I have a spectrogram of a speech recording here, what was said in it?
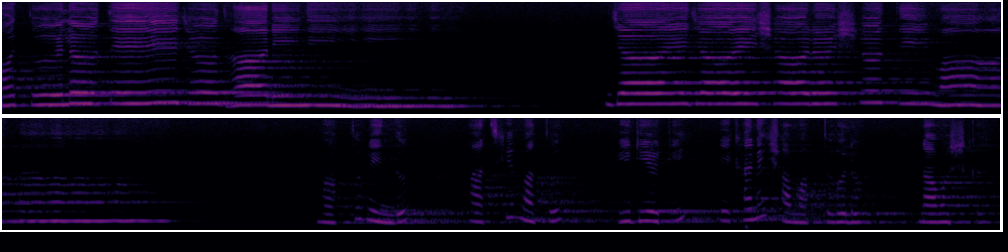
অতুল তেজ ধারিণী জয় জয় সরস্বতী মাতা। ভক্তবৃন্দ আজকের মতো ভিডিওটি এখানেই সমাপ্ত হলো। নমস্কার।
